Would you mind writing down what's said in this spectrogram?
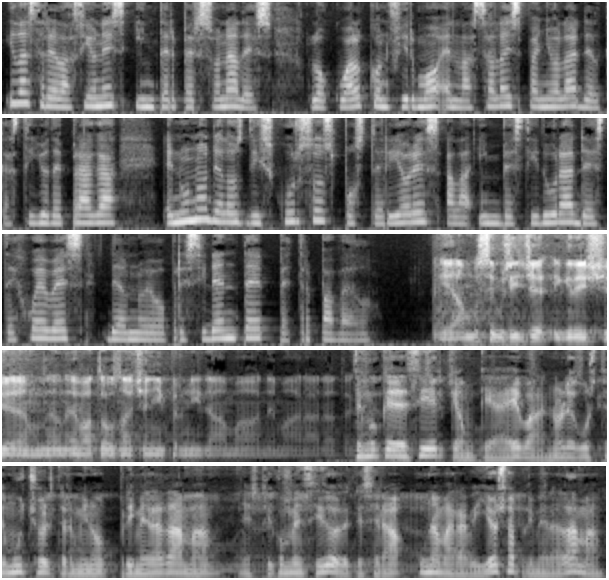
y las relaciones interpersonales, lo cual confirmó en la sala española del Castillo de Praga en uno de los discursos posteriores a la investidura de este jueves del nuevo presidente Petr Pavel. Tengo que decir que aunque a Eva no le guste mucho el término primera dama, estoy convencido de que será una maravillosa primera dama.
